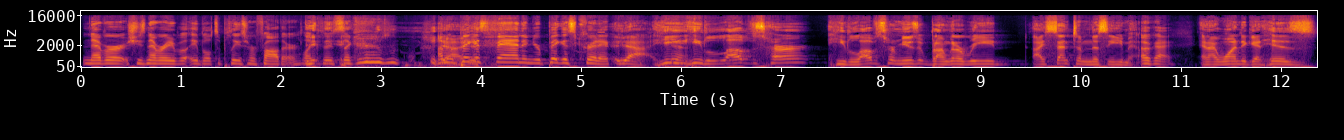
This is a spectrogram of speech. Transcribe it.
never she's never able, able to please her father. Like it's like I'm Yeah, the biggest fan and your biggest critic. Yeah, he he loves her. He loves her music, but I'm going to read I sent him this email. Okay. And I wanted to get his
